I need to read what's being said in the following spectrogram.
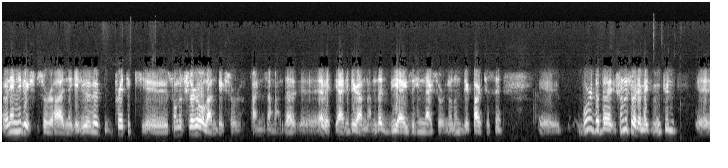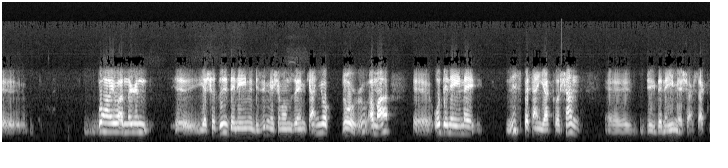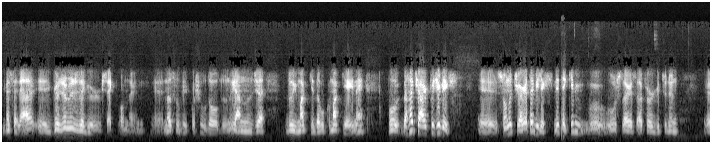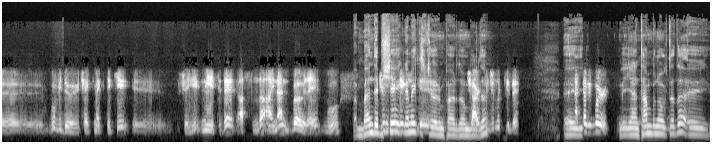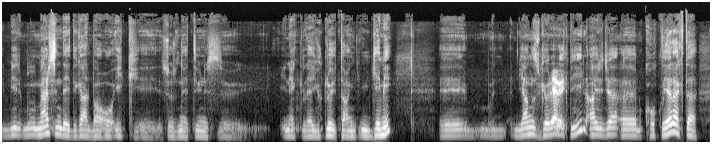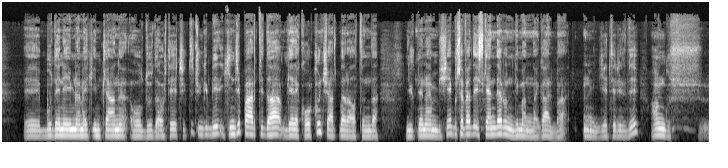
önemli bir soru haline geliyor ve pratik e, sonuçları olan bir soru aynı zamanda. E, evet yani bir anlamda diğer zihinler sorununun bir parçası. E, burada da şunu söylemek mümkün. E, bu hayvanların e, yaşadığı deneyimi bizim yaşamamıza imkan yok doğru ama e, o deneyime nispeten yaklaşan e, bir deneyim yaşarsak mesela e, gözümüzle görürsek onların e, nasıl bir koşulda olduğunu yalnızca duymak ya da okumak yerine bu daha çarpıcı bir e, sonuç yaratabilir. Nitekim bu Uluslararası Af Örgütü'nün e, bu videoyu çekmekteki e, şeyi niyeti de aslında aynen böyle bu. Ben de bir Çünkü şey eklemek bir, istiyorum pardon burada. Çarpıcılık gibi. Ee, ha, tabii buyurun. Yani tam bu noktada e, bir bu Mersin'deydi galiba o ilk e, sözünü ettiğiniz e, inekle yüklü tank, gemi. Yalnız görerek evet. değil ayrıca koklayarak da bu deneyimlemek imkanı olduğu da ortaya çıktı. Çünkü bir ikinci parti daha gene korkunç şartlar altında yüklenen bir şey. Bu sefer de İskenderun limanına galiba getirildi. Angus e,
